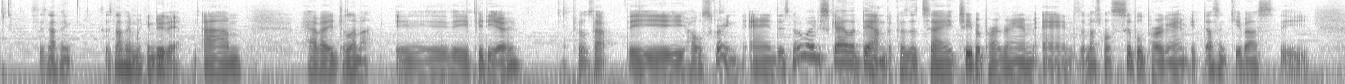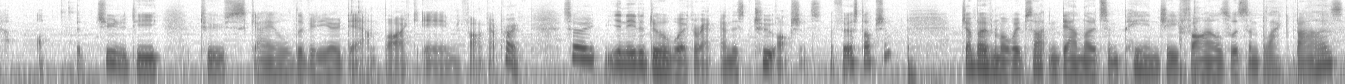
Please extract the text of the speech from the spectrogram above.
So there's nothing. So there's nothing we can do there. Um, we have a dilemma. The video fills up the whole screen and there's no way to scale it down because it's a cheaper program and it's a much more simple program it doesn't give us the opportunity to scale the video down like in Final Cut Pro. So you need to do a workaround and there's two options. The first option, jump over to my website and download some PNG files with some black bars.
